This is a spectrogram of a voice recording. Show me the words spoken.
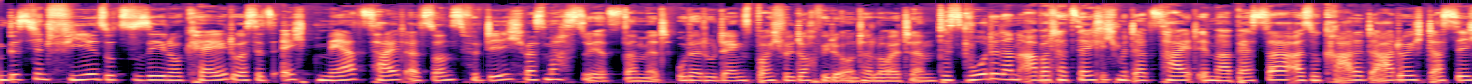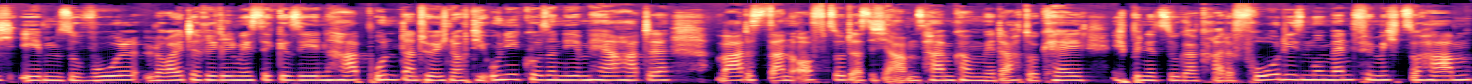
ein bisschen viel so zu sehen, okay, du hast jetzt echt mehr Zeit als sonst für dich, was machst du jetzt damit? Oder du denkst, boah, ich will doch wieder unter Leute. Das wurde dann aber tatsächlich mit der Zeit immer besser, also gerade dadurch, dass ich eben sowohl Leute regelmäßig gesehen habe und natürlich noch die Unikurse nebenher hatte, war das dann oft so, dass ich abends heimkam und mir dachte, okay, ich bin jetzt sogar gerade froh, diesen Moment für mich zu haben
